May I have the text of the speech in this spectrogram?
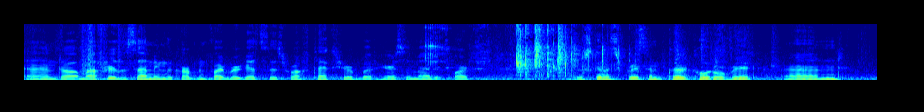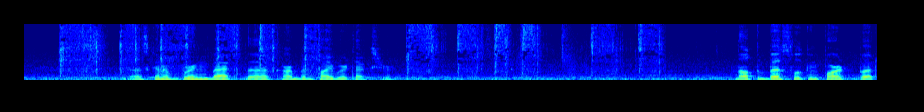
and um, after the sanding, the carbon fiber gets this rough texture, but here's the magic part. I'm just gonna spray some clear coat over it, and that's gonna bring back the carbon fiber texture. Not the best looking part, but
